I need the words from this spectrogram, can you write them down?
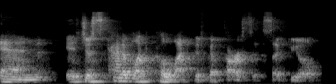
and it's just kind of like a collective catharsis i feel.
